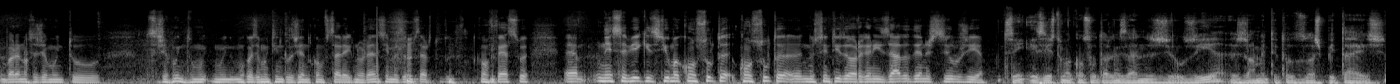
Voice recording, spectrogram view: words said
embora não seja muito seja muito, muito, uma coisa muito inteligente confessar a ignorância, mas apesar de tudo, confesso, uh, nem sabia que existia uma consulta, consulta no sentido organizada de anestesiologia. Sim, existe uma consulta organizada de anestesiologia, geralmente em todos os hospitais,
